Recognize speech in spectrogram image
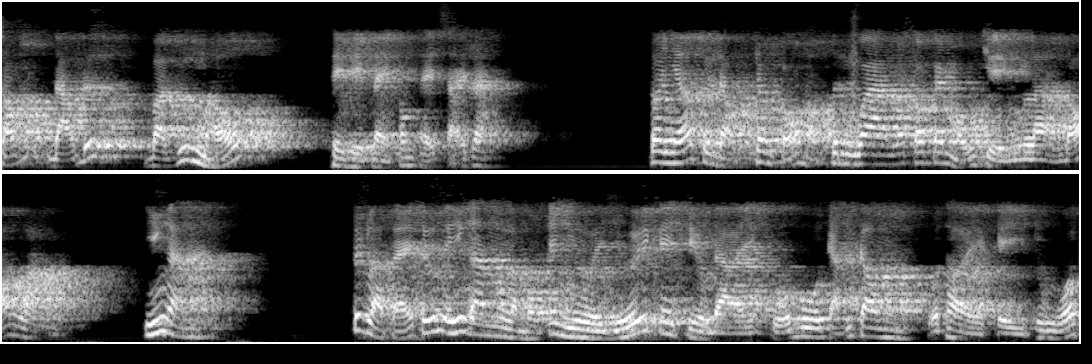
sống, đạo đức và gương mẫu, thì việc này không thể xảy ra. Tôi nhớ tôi đọc trong cổ học tinh hoa, nó có cái mẫu chuyện là đó là yến anh tức là tể tướng yến anh là một cái người dưới cái triều đại của vua cảnh công của thời kỳ trung quốc.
